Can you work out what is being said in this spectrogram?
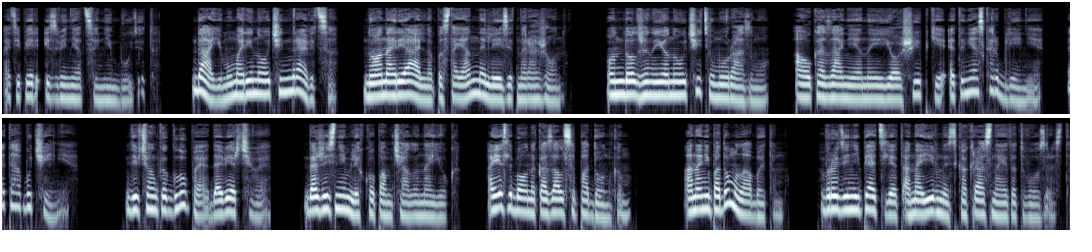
а теперь извиняться не будет. Да, ему Марина очень нравится, но она реально постоянно лезет на рожон. Он должен ее научить уму-разуму, а указание на ее ошибки — это не оскорбление, это обучение. Девчонка глупая, доверчивая. Даже с ним легко помчала на юг. А если бы он оказался подонком? Она не подумала об этом? Вроде не пять лет, а наивность как раз на этот возраст.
